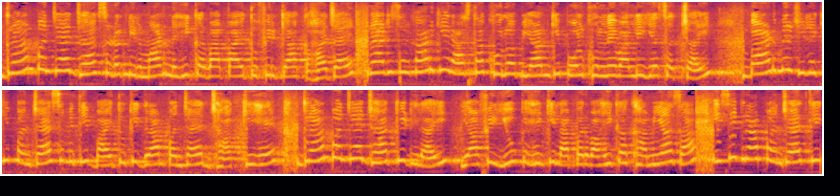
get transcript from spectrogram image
ग्राम पंचायत झाग सड़क निर्माण नहीं करवा पाए तो फिर क्या कहा जाए? राज्य सरकार के रास्ता खोलो अभियान की पोल खोलने वाली यह सच्चाई बाड़मेर ज़िले की पंचायत समिति बाइतू की ग्राम पंचायत झाक की है। ग्राम पंचायत झाक की ढिलाई या फिर यूँ कहें की लापरवाही का खामियाजा, इसी ग्राम पंचायत के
